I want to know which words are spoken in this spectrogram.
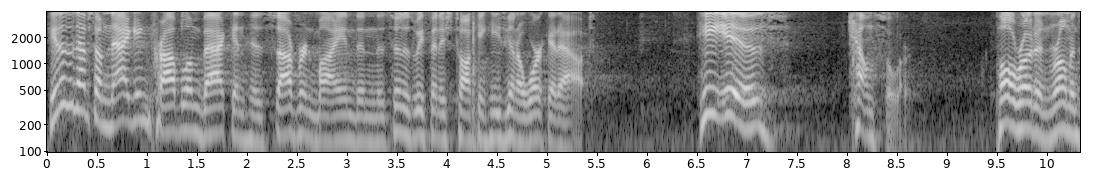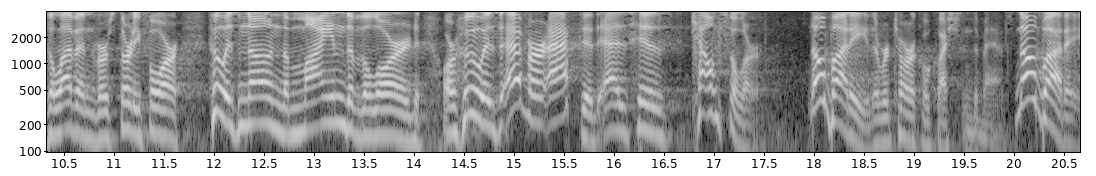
He doesn't have some nagging problem back in his sovereign mind, and as soon as we finish talking, he's going to work it out. He is counselor. Paul wrote in Romans 11, verse 34 Who has known the mind of the Lord, or who has ever acted as his counselor? Nobody, the rhetorical question demands. Nobody.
